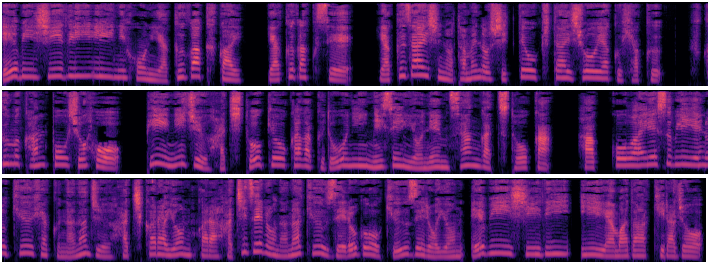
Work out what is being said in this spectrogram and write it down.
ABCDE 日本薬学会。薬学生。薬剤師のための知っておきたい生薬100含む漢方処方。P28 東京科学導入2004年3月10日、発行 ISBN 978から4から 807905904ABCDE 山田明城、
